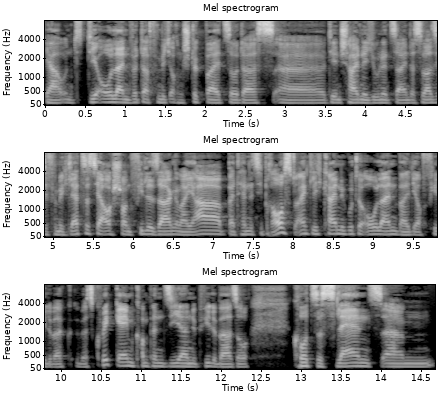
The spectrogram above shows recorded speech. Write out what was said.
Ja, und die O-Line wird da für mich auch ein Stück weit so dass äh, die entscheidende Unit sein. Das war sie für mich letztes Jahr auch schon. Viele sagen immer, ja, bei Tennessee brauchst du eigentlich keine gute O-Line, weil die auch viel über, über das Quick Game kompensieren, viel über so kurze Slants, ähm,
